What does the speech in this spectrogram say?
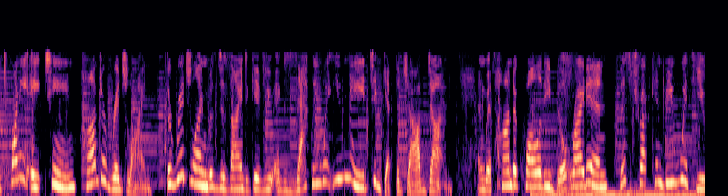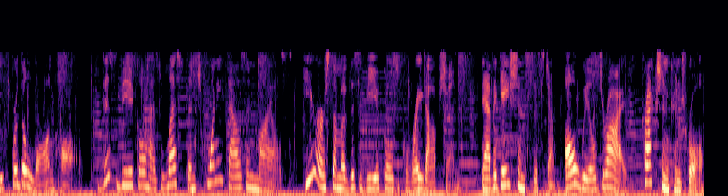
The 2018 Honda Ridgeline. The Ridgeline was designed to give you exactly what you need to get the job done. And with Honda quality built right in, this truck can be with you for the long haul. This vehicle has less than 20,000 miles. Here are some of this vehicle's great options. Navigation system, all-wheel drive, traction control,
